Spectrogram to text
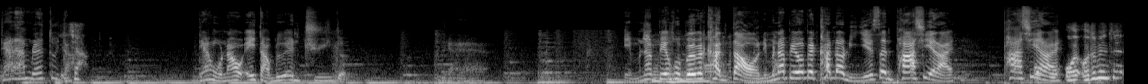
等下他们来对打等。下，等下我拿我 A W N G 一个。哎你们那边会不会被看到啊？你们那边会不会看到李杰胜趴下来，趴下来，我我这边在，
